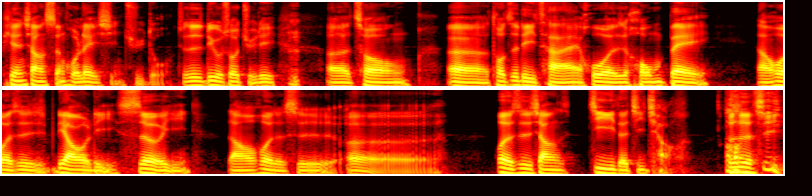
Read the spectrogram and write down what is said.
偏向生活类型居多，就是例如说举例，呃，从呃投资理财，或者是烘焙，然后或者是料理、摄影，然后或者是呃，或者是像记忆的技巧，就是。哦记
